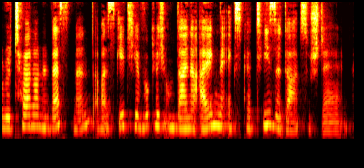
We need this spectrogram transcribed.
Return on Investment, aber es geht hier wirklich um deine eigene Expertise darzustellen.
